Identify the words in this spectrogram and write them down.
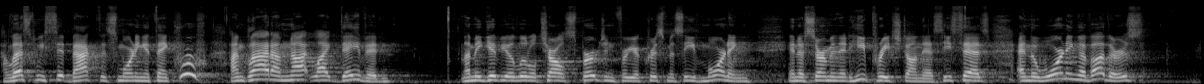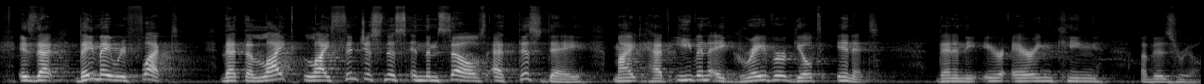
Unless we sit back this morning and think, whew, I'm glad I'm not like David. Let me give you a little Charles Spurgeon for your Christmas Eve morning in a sermon that he preached on this. He says, And the warning of others is that they may reflect that the like licentiousness in themselves at this day might have even a graver guilt in it than in the erring king of Israel.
